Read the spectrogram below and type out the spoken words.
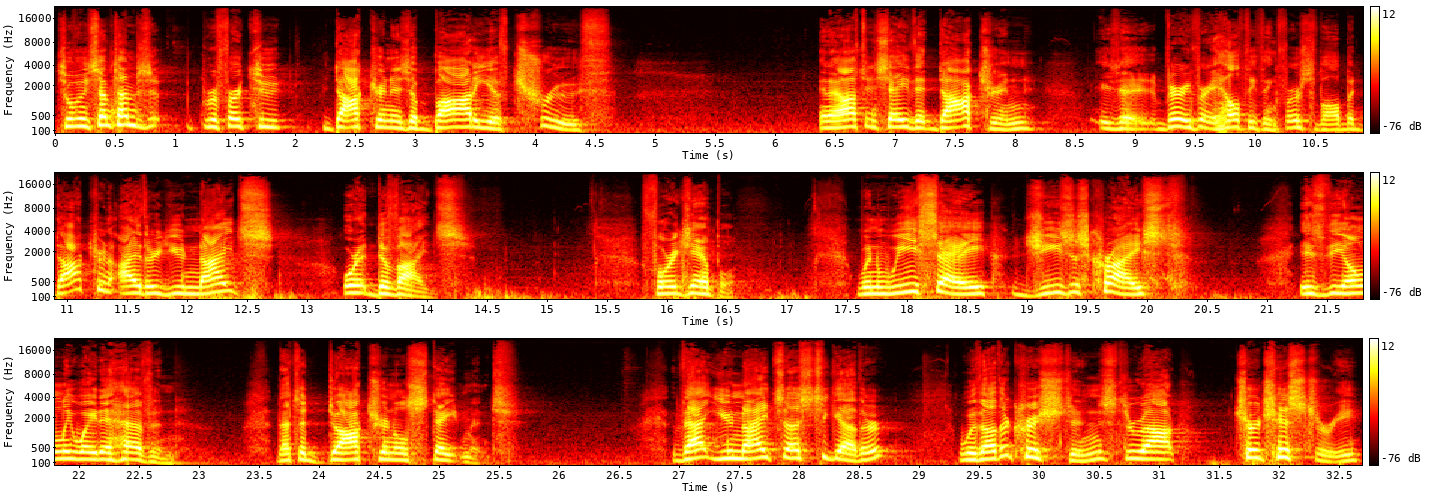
So when we sometimes refer to doctrine as a body of truth, and I often say that doctrine is a very, very healthy thing, first of all, but doctrine either unites or it divides. For example, when we say Jesus Christ is the only way to heaven, that's a doctrinal statement. That unites us together with other Christians throughout church history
